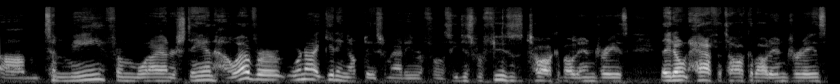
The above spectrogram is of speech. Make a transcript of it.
um, to me, from what I understand. However, we're not getting updates from Matt Eberflus. He just refuses to talk about injuries. They don't have to talk about injuries.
